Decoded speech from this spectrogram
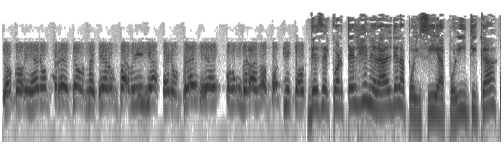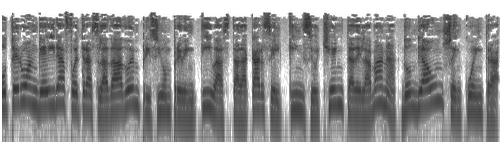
Lo cogieron preso, metieron pavilla, pero un gran opositor. Desde el cuartel general de la Policía Política, Otero Angueira fue trasladado en prisión preventiva hasta la cárcel 1580 de La Habana, donde aún se encuentra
